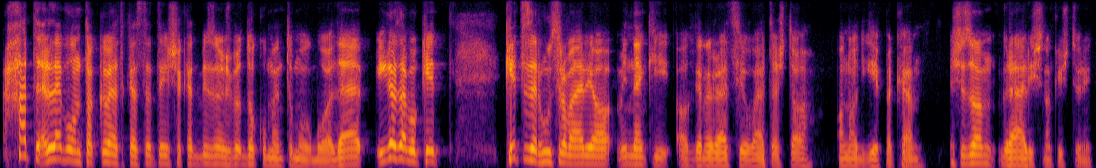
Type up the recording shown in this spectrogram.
Hát levontak következtetéseket bizonyos dokumentumokból, de igazából két, 2020-ra várja mindenki a generációváltást a, a nagy gépeken. És ez olyan reálisnak is tűnik.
